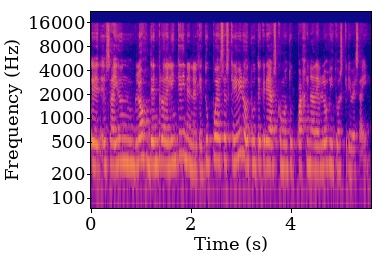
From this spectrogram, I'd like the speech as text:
Eh, hay un blog dentro de LinkedIn en el que tú puedes escribir o tú te creas como tu página de blog y tú escribes ahí.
